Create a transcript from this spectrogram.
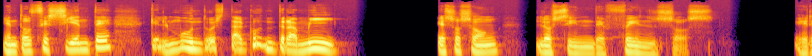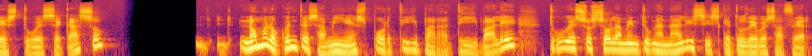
Y entonces siente que el mundo está contra mí. Esos son los indefensos. ¿Eres tú ese caso? No me lo cuentes a mí, es por ti y para ti, ¿vale? Tú eso es solamente un análisis que tú debes hacer.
